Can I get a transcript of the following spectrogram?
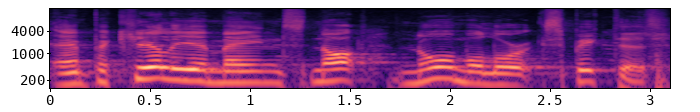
And peculiar means not normal or expected.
